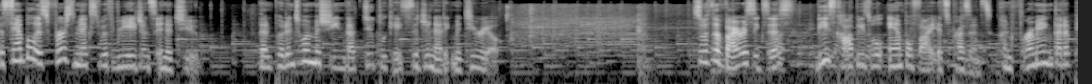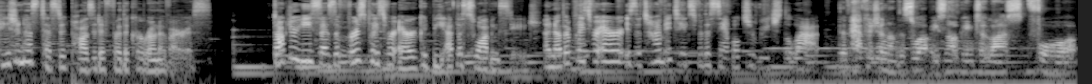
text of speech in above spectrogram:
The sample is first mixed with reagents in a tube, then put into a machine that duplicates the genetic material. So if the virus exists, these copies will amplify its presence, confirming that a patient has tested positive for the coronavirus. Dr. Yee says the first place for error could be at the swabbing stage. Another place for error is the time it takes for the sample to reach the lab. The pathogen on the swab is not going to last for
